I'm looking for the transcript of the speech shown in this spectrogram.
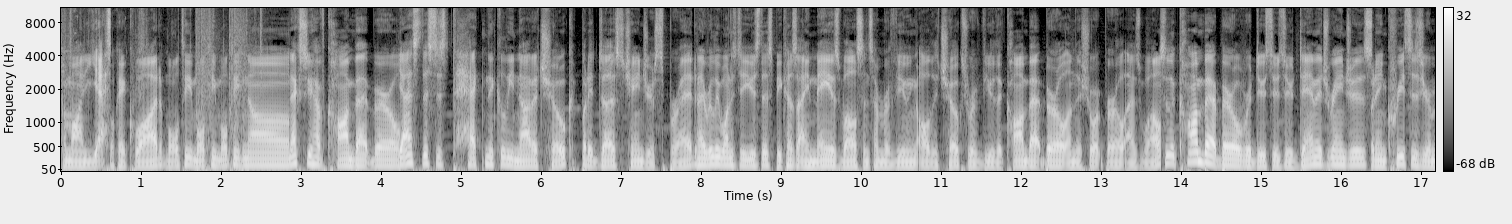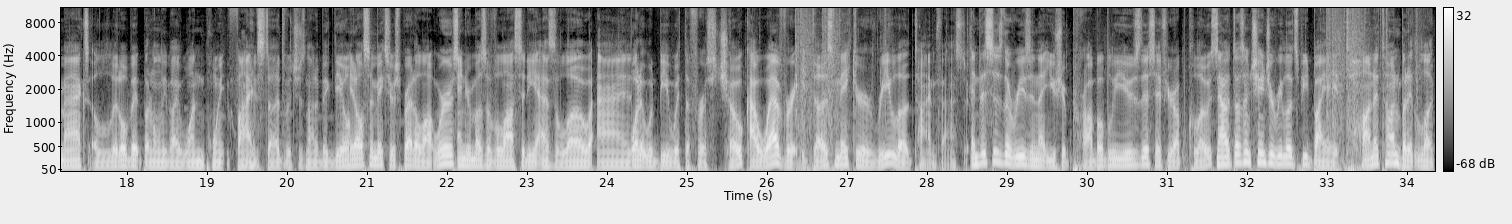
Come on, yes. Okay, quad, multi, multi, multi. No. Next, you have combat barrel. Yes, this is technically not a choke, but it does change your spread. And I really wanted to use this because I may as well, since I'm reviewing all the chokes, review the combat barrel and the short barrel as well. So the combat barrel reduces your damage ranges, but increases your max a little bit, but only by 1.5 studs, which is not a big deal. It also makes your spread a lot worse and your muzzle velocity as low as what it would be with the first choke. However, However, it does make your reload time faster. And this is the reason that you should probably use this if you're up close. Now, it doesn't change your reload speed by a ton, a ton, but it look,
